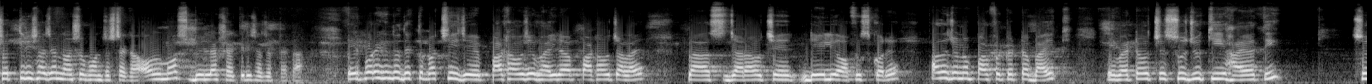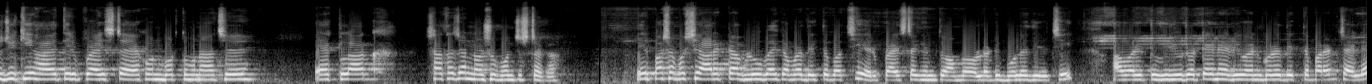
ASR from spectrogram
ছত্রিশ হাজার নশো পঞ্চাশ টাকা অলমোস্ট দুই লাখ সাঁত্রিশ হাজার টাকা। এরপরে কিন্তু দেখতে পাচ্ছি যে পাঠাও যে ভাইরা পাঠাও চালায় প্লাস যারা হচ্ছে ডেইলি অফিস করে, তাদের জন্য পারফেক্ট একটা বাইক এই বাইকটা হচ্ছে সুজুকি হায়াতি সুজুকি হায়াতির প্রাইসটা এখন বর্তমানে আছে এক লাখ সাত হাজার নশো পঞ্চাশ টাকা। এর পাশাপাশি আরেকটা ব্লু বাইক আমরা দেখতে পাচ্ছি। এর প্রাইসটা কিন্তু আমরা অলরেডি বলে দিয়েছি। আবার একটু ভিডিওটা টেনে রিওয়াইন্ড করে দেখতে পারেন চাইলে।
